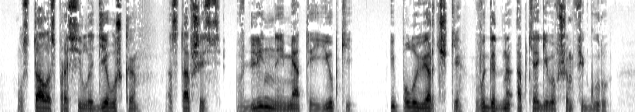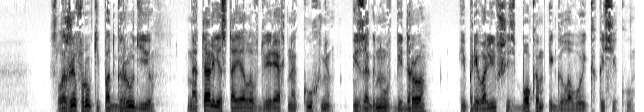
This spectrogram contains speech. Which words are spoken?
— устало спросила девушка, оставшись в длинной мятой юбке и полуверчике, выгодно обтягивавшем фигуру. Сложив руки под грудью, Наталья стояла в дверях на кухню, изогнув бедро и привалившись боком и головой к косяку.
